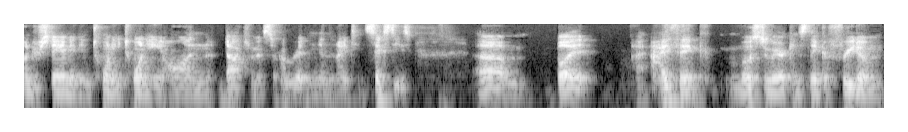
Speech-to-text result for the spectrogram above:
understanding in 2020 on documents that were written in the 1960s um, but i think most americans think of freedom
